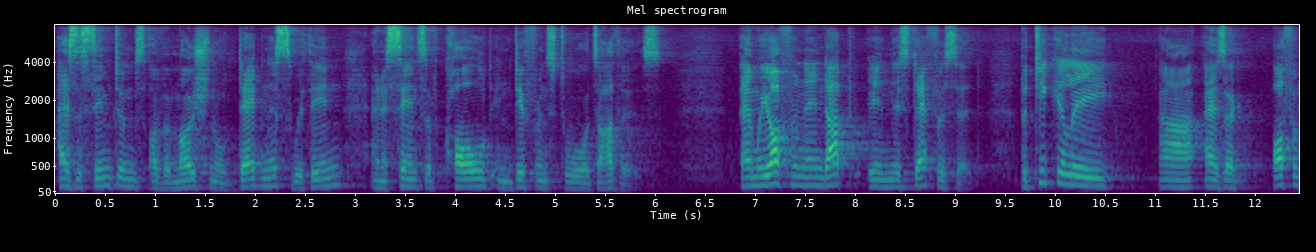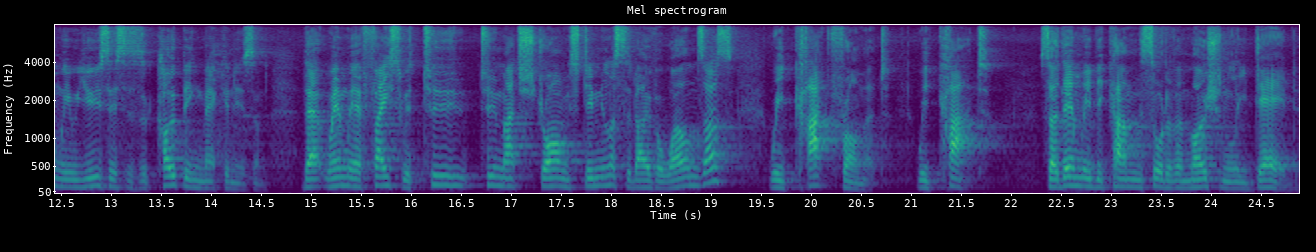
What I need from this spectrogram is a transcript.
has the symptoms of emotional deadness within and a sense of cold indifference towards others. And we often end up in this deficit, particularly uh, as a, often we use this as a coping mechanism, that when we're faced with too, too much strong stimulus that overwhelms us, we cut from it. We cut. So then we become sort of emotionally dead,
